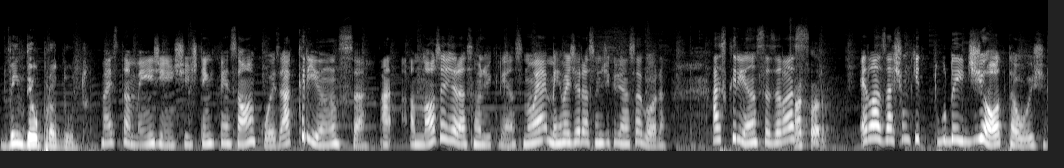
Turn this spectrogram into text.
vender o produto. Mas também, gente, a gente tem que pensar uma coisa. A criança, a, a nossa geração de criança, não é a mesma geração de criança agora. As crianças, elas, ah, claro. elas acham que tudo é idiota hoje.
